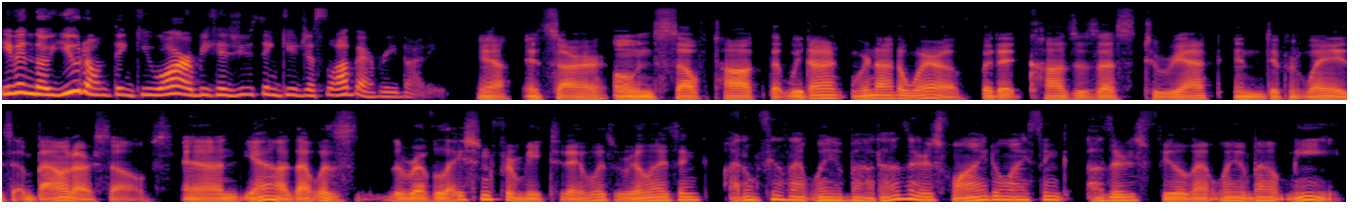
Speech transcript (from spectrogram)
even though you don't think you are because you think you just love everybody. Yeah, it's our own self-talk that we don't we're not aware of, but it causes us to react in different ways about ourselves. And yeah, that was the revelation for me today was realizing I don't feel that way about others. Why do I think others feel that way about me?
